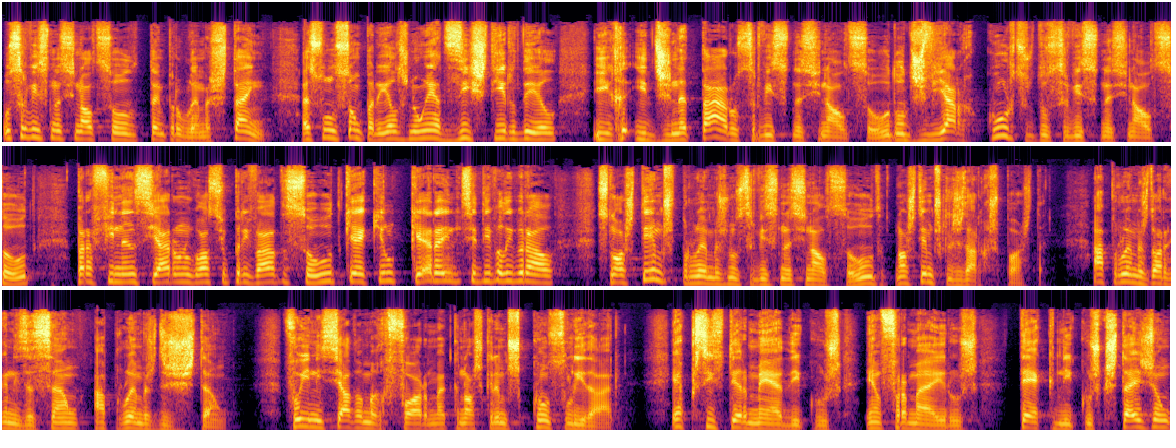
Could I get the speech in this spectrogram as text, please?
O Serviço Nacional de Saúde tem problemas? Tem. A solução para eles não é desistir dele e, e desnatar o Serviço Nacional de Saúde ou desviar recursos do Serviço Nacional de Saúde para financiar financiar um negócio privado de saúde, que é aquilo que quer a iniciativa liberal. Se nós temos problemas no Serviço Nacional de Saúde, nós temos que lhes dar resposta. Há problemas de organização, há problemas de gestão. Foi iniciada uma reforma que nós queremos consolidar. É preciso ter médicos, enfermeiros, técnicos que estejam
